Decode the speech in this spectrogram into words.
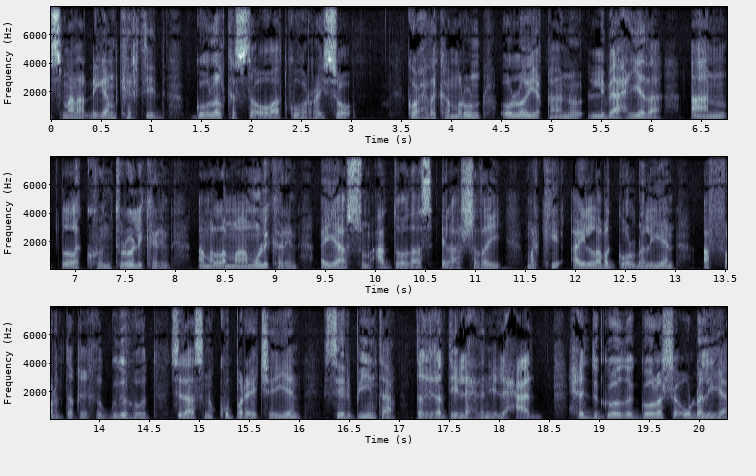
Ismana dhigan kartid goolal kasta oo aad ku horrayso kooxda cameruun oo loo yaqaano libaaxyada aan la kontarooli karin ama la maamuli karin ayaa sumcaddoodaas ilaashaday. Markii ay laba gool dhaliyeen afar daqiiqa gudahood sidaasna ku bareejeeyeen serbiyiinta daqiiqadii lixdan iyo lixaad. Xidigooda goolasha u dhaliya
